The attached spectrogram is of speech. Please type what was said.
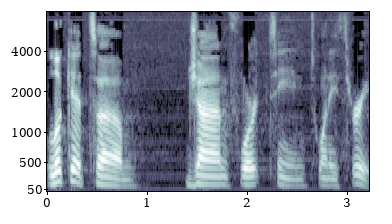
Look at um, John 14 23.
